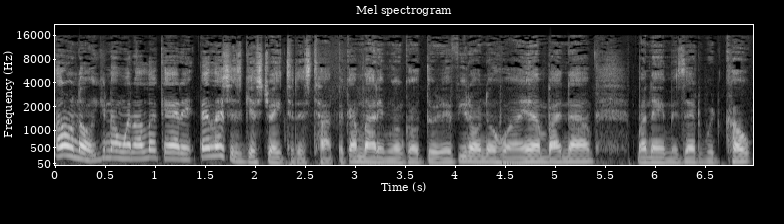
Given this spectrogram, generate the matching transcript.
I don't know. You know, when I look at it, man, let's just get straight to this topic. I'm not even to go through it. If you don't know who I am by now, my name is Edward Cope,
